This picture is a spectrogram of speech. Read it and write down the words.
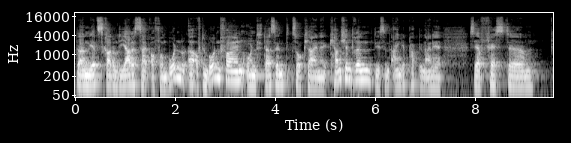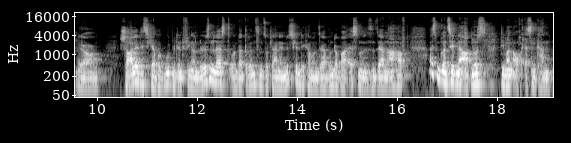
dann jetzt gerade um die Jahreszeit auch vom Boden, äh, auf den Boden fallen und da sind so kleine Kernchen drin, die sind eingepackt in eine sehr feste ja, Schale, die sich aber gut mit den Fingern lösen lässt und da drin sind so kleine Nüsschen, die kann man sehr wunderbar essen und sind sehr nahrhaft. Also im Prinzip eine Art Nuss, die man auch essen kann.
